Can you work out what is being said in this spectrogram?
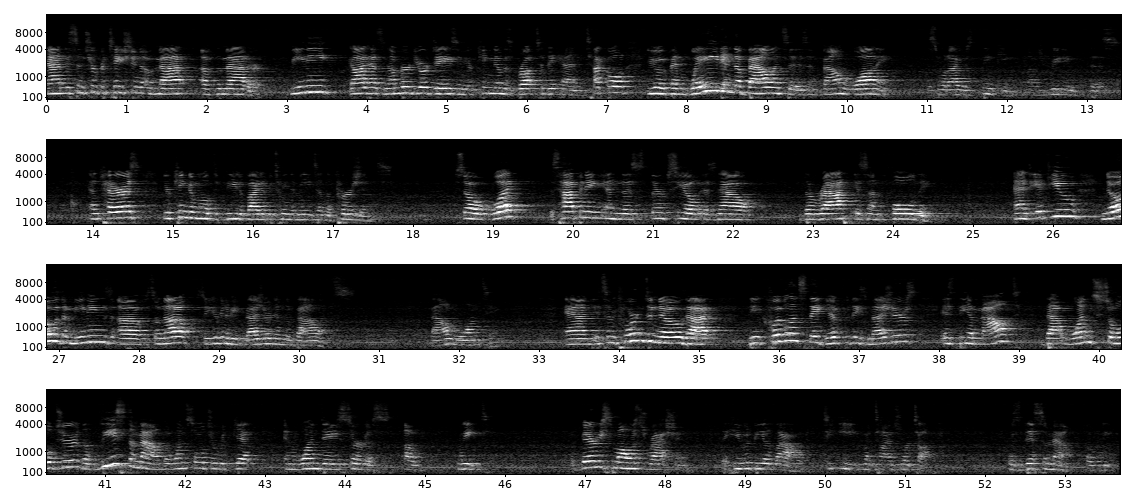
And this interpretation of, mat, of the matter. Mene, God has numbered your days and your kingdom is brought to the end. Tekel, you have been weighed in the balances and found wanting. This is what I was thinking when I was reading this. And Peres, your kingdom will be divided between the Medes and the Persians. So what is happening in this third seal is now the wrath is unfolding. And if you know the meanings of, so not, so you're going to be measured in the balance, found wanting. And it's important to know that the equivalence they give for these measures is the amount that one soldier, the least amount that one soldier would get in one day's service of wheat. The very smallest ration that he would be allowed to eat when times were tough was this amount of wheat.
